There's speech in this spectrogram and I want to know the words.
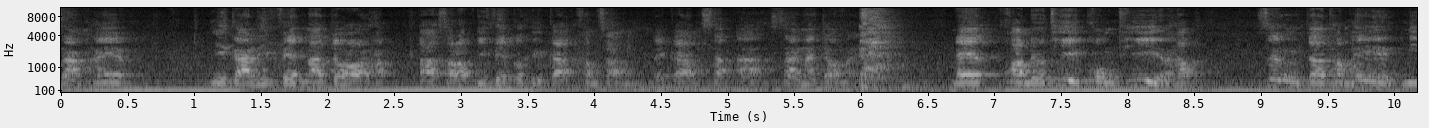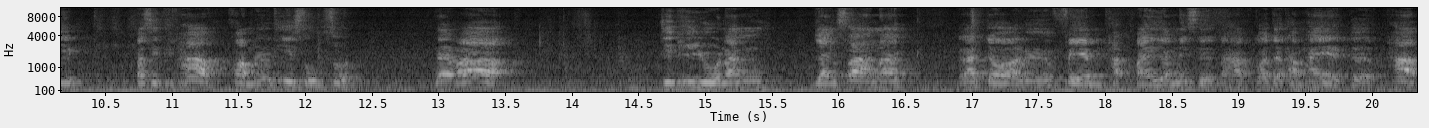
สั่งให้มีการรีเฟซหน้าจอครับสำหรับรีเฟซก็คือการคำสั่งในการสร้าสร้างหน้าจอใหม่ ในความเร็วที่คงที่นะครับ ซึ่งจะทำให้มีประสิทธิภาพความเร็วที่สูงสุด แต่ว่า GPU นั้นยังสร้างหน้า หน้าจอหรือเฟรมถัดไปยังไม่เสร็จนะครับ ก็จะทำให้เกิดภาพ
